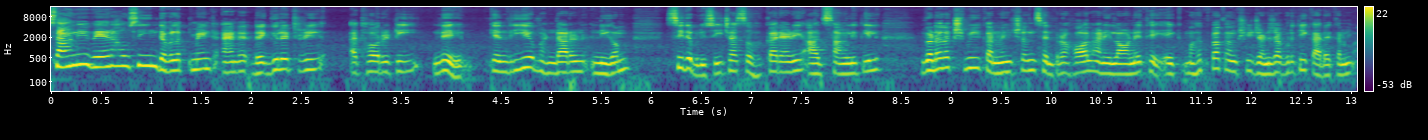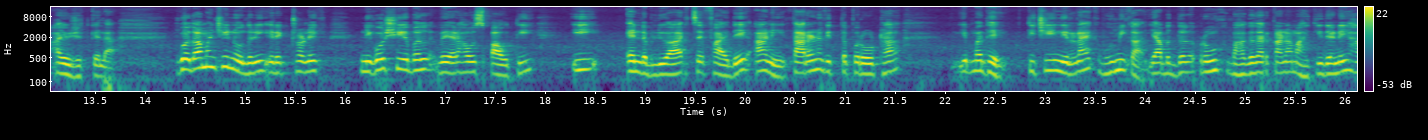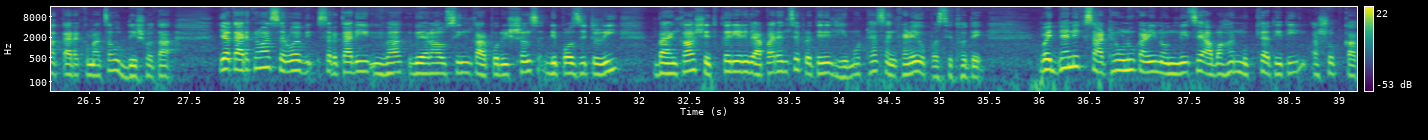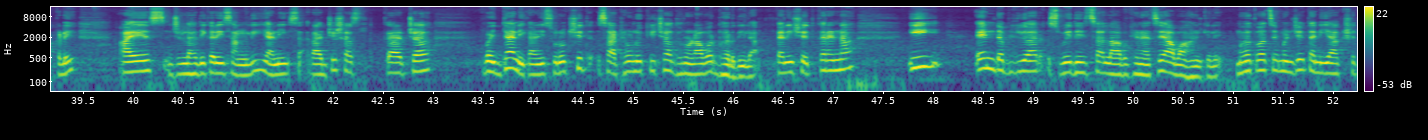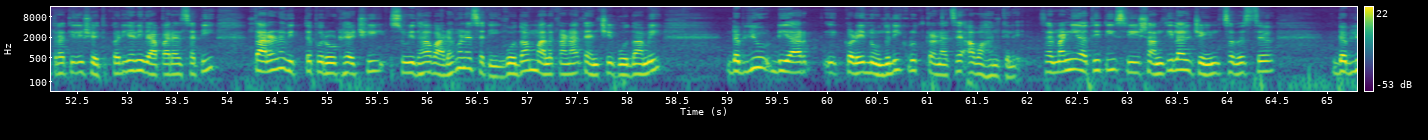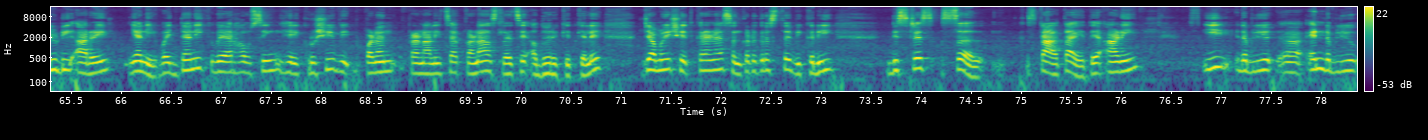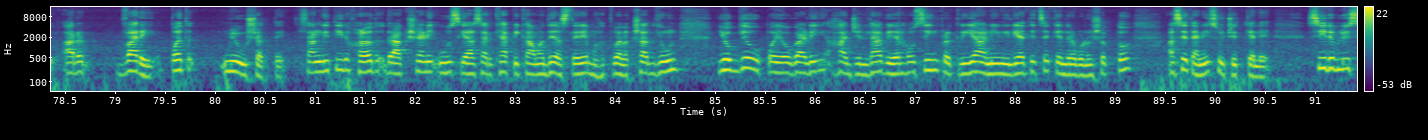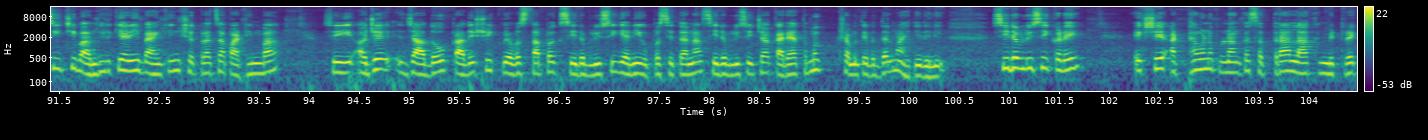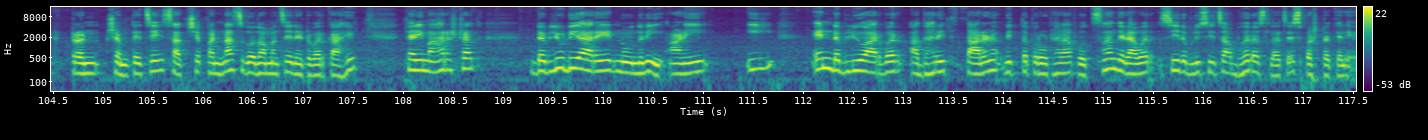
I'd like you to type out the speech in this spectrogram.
Sangli warehousing development and regulatory अथॉरिटीने केंद्रीय भंडारण निगम C W सीच्या सहकार्याने आज सांगलीतील गणलक्ष्मी कन्व्हेन्शन सेंटर हॉल आणि लॉन येथे एक महत्त्वाकांक्षी जनजागृती कार्यक्रम आयोजित केला. गोदामांची नोंदणी इलेक्ट्रॉनिक निगोशिएबल वेअरहाऊस पावती ई एन डब्ल्यू आरचे फायदे आणि तारण वित्तपुरवठा मध्ये तिची निर्णायक भूमिका याबद्दल प्रमुख भागधारकांना माहिती देणे हा कार्यक्रमाचा उद्देश होता. या कार्यक्रमात सर्व वि- सरकारी विभाग वेअरहाऊसिंग कॉर्पोरेशन्स डिपॉझिटरी बँका शेतकरी आणि व्यापाऱ्यांचे प्रतिनिधी मोठ्या संख्येने उपस्थित होते. वैज्ञानिक साठवणूक आणि नोंदणीचे आवाहन मुख्य अतिथी अशोक काकडे आय एस जिल्हाधिकारी सांगली यांनी राज्य शासनाच्या वैज्ञानिक आणि सुरक्षित साठवणुकीच्या धोरणावर भर दिला. त्यांनी शेतकऱ्यांना ई एन डब्ल्यू आर सुविधेचा लाभ घेण्याचे आवाहन केले. महत्त्वाचे म्हणजे त्यांनी या क्षेत्रातील शेतकरी आणि व्यापाऱ्यांसाठी तारण वित्तपुरवठ्याची सुविधा वाढवण्यासाठी गोदाम मालकांना त्यांची गोदामे डब्ल्यू डी आरकडे नोंदणीकृत करण्याचे आवाहन केले. सन्माननीय अतिथी श्री शांतीलाल जैन सदस्य डब्ल्यू डी आर ए यांनी वैज्ञानिक वेअरहाऊसिंग हे कृषी विपणन प्रणालीचा कणा असल्याचे अधोरेखित केले ज्यामुळे शेतकऱ्यांना संकटग्रस्त विक्री डिस्ट्रेस सल टाळता येते आणि ई डब्ल्यू एन डब्ल्यू आरद्वारे पत मिळू शकते. सांगलीतील हळद द्राक्ष आणि ऊस यासारख्या पिकामध्ये असलेले महत्त्व लक्षात घेऊन योग्य उपयोगाने हा जिल्हा वेअरहाऊसिंग प्रक्रिया आणि निर्यातीचे केंद्र बनू शकतो असे त्यांनी सूचित केले. सी डब्ल्यू सीची बांधिलकी आणि बँकिंग क्षेत्राचा पाठिंबा श्री अजय जाधव प्रादेशिक व्यवस्थापक सी डब्ल्यू सी यांनी उपस्थितांना सी डब्ल्यू सीच्या कार्यात्मक क्षमतेबद्दल माहिती दिली. सी डब्ल्यू सीकडे एकशे अठ्ठावन्न पूर्णांक सतरा लाख मेट्रिक टन क्षमतेचे सातशे पन्नास गोदामांचे नेटवर्क आहे. त्यांनी महाराष्ट्रात डब्ल्यू डी आर ए नोंदणी आणि ई एन डब्ल्यू आरवर आधारित तारण वित्तपुरवठ्याला प्रोत्साहन देण्यावर सी डब्ल्यू सीचा भर असल्याचे स्पष्ट केले.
